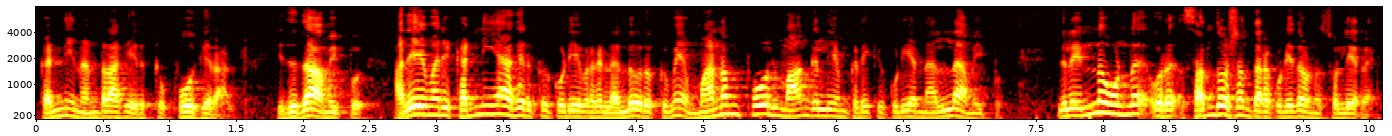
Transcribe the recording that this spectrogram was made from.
கன்னி நன்றாக இருக்க போகிறாள். இதுதான் அமைப்பு. அதே மாதிரி கன்னியாக இருக்கக்கூடியவர்கள் எல்லோருக்குமே மனம் போல் மாங்கல்யம் கிடைக்கக்கூடிய நல்ல அமைப்பு. இதில் இன்னும் ஒன்று ஒரு சந்தோஷம் தரக்கூடியதை ஒன்று சொல்லிடுறேன்.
